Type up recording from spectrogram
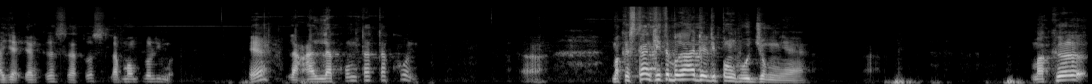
ayat yang ke-185. Ya, la'allakum tatakun. Ha. Maka sekarang kita berada di penghujungnya. Ha. Maka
